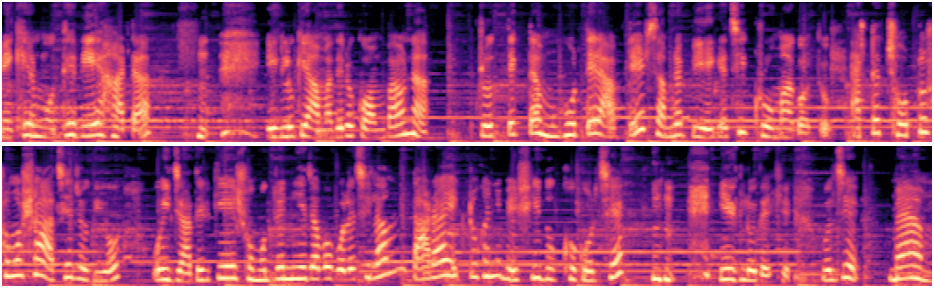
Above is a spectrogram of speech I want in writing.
মেঘের মধ্যে দিয়ে হাঁটা, এগুলো কি আমাদেরও কম পাও না প্রত্যেকটা মুহূর্তের আপডেটস আমরা পেয়ে গেছি ক্রমাগত। একটা ছোট্ট সমস্যা আছে যদিও, ওই যাদেরকে সমুদ্রে নিয়ে যাব বলেছিলাম, তারা একটুখানি বেশি দুঃখ করছে। এগুলো দেখে। বলছে ম্যাম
